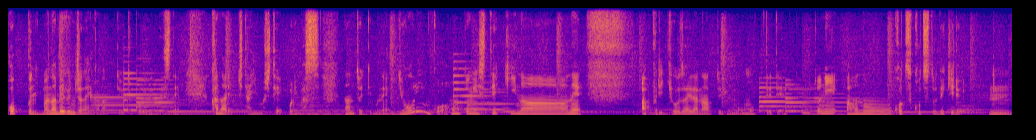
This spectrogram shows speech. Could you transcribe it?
ポップに学べるんじゃないかなっていうところで、ですね、かなり期待をしております。なんといってもね、デュオリンゴは本当に素敵なね、アプリ、教材だなというふうに思ってて、本当に、あのー、コツコツとできる、うん、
